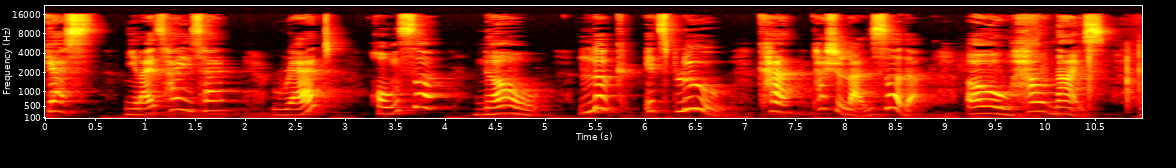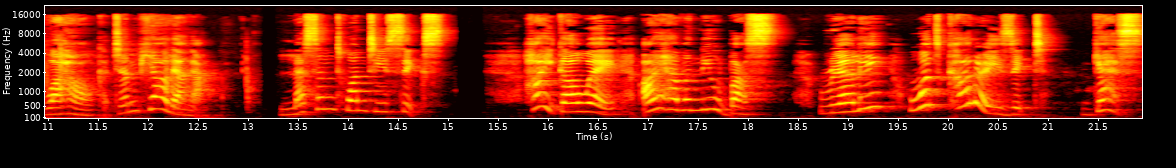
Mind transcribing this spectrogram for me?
？Guess，你来猜一猜。Red，红色。No，Look，it's blue。看，它是蓝色的。Oh，how blue。看，它是蓝色的。Oh, nice！哇哦，可真漂亮啊！Lesson twenty six。Hi, Gao Wei. I have a new bus. Really? What color is it? Guess.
